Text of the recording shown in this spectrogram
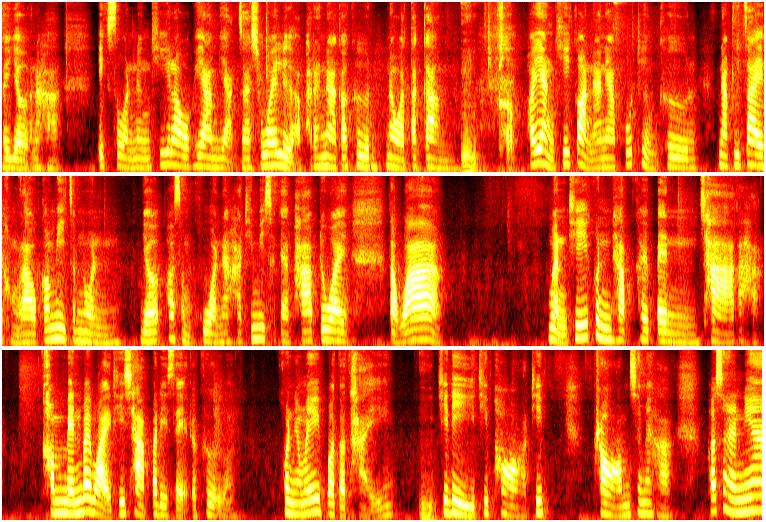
ซะเยอะนะคะ อีกส่วนหนึ่งที่เราพยายามอยากจะช่วยเหลือพัฒนาก็คือนวัตกรรมอืมครับเพราะอย่างที่ก่อนหน้านี้พูดถึงคือนักวิจัยของเราก็มีจำนวนเยอะพอสมควรนะคะ ที่มีศักยภาพด้วย แต่ว่าเหมือนที่คุณทับเคยเป็นชาร์กอะค่ะคอมเมนต์บ่อยๆที่ชาร์กปฏิเสธก็คือ คนยังไม่มีโปรโตไทป์อืมที่ดีที่พอที่พร้อมใช่ไหมคะเพราะฉะนั้นเนี่ย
